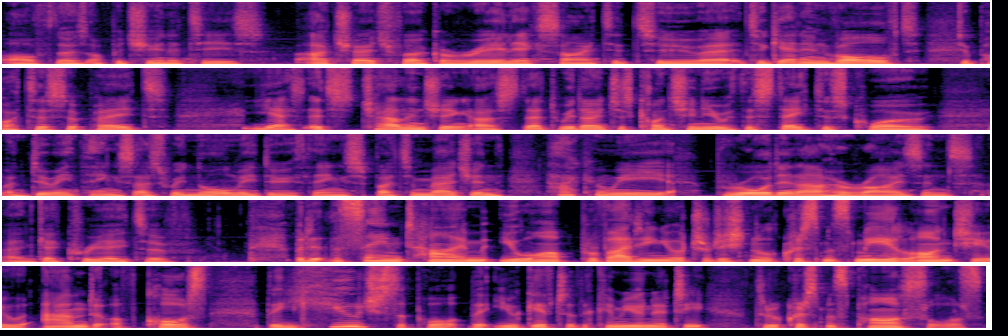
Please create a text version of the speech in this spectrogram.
of those opportunities. Our church folk are really excited to uh, to get involved to participate. Yes, it's challenging us that we don't just continue with the status quo and doing things as we normally do things, but imagine how can we broaden our horizons and get creative. But at the same time, you are providing your traditional Christmas meal, aren't you? And of course, the huge support that you give to the community through Christmas parcels.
